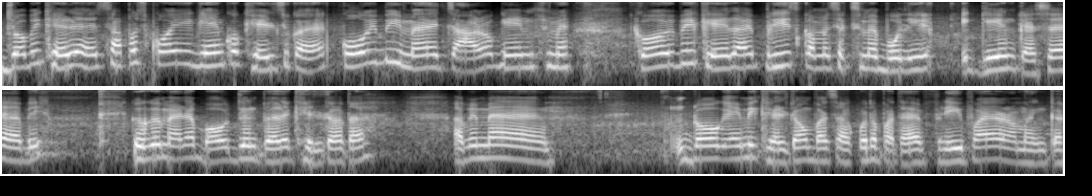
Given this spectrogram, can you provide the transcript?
जो भी खेले हैं सपोज़ कोई गेम को खेल चुका है, कोई भी मैं चारों गेम्स में, कोई भी खेला है प्लीज़ कमेंट सेक्शन में बोलिए गेम कैसे है अभी। क्योंकि मैंने बहुत दिन पहले खेलता था। अभी मैं दो गेम ही खेलता हूँ, बस आपको तो पता है फ्री फायर और माइनकर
